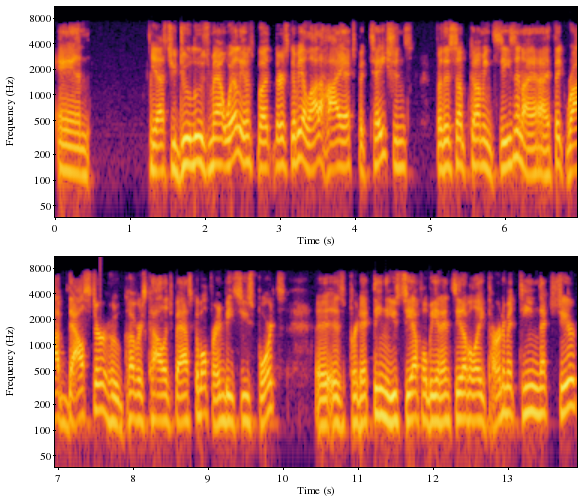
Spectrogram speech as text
And yes, you do lose Matt Williams, but there's going to be a lot of high expectations for this upcoming season. I, I, think Rob Dauster, who covers college basketball for NBC Sports, is predicting the UCF will be an NCAA tournament team next year.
